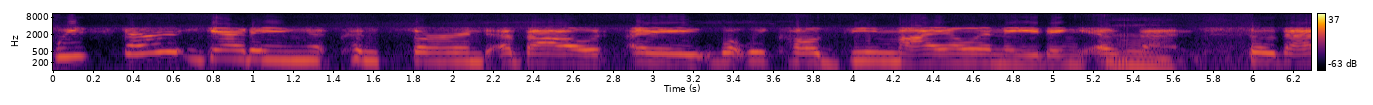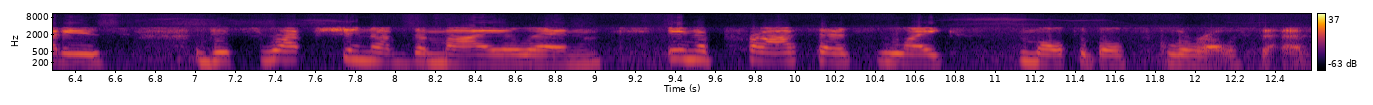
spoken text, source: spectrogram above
we start getting concerned about a what we call demyelinating mm. event. Mm. So that is disruption of the myelin in a process like multiple sclerosis.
